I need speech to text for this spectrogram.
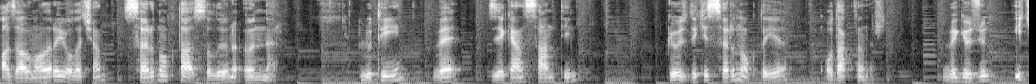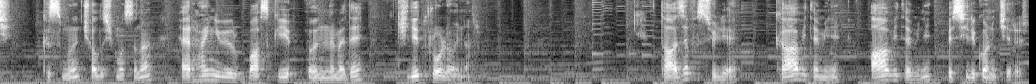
azalmalara yol açan sarı nokta hastalığını önler. Lutein ve zekansantin gözdeki sarı noktayı odaklanır ve gözün iç kısmının çalışmasına herhangi bir baskıyı önlemede kilit rol oynar. Taze fasulye K vitamini, A vitamini ve silikon içerir.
